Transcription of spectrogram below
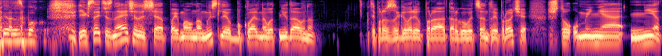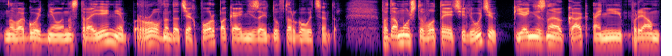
Где-то сбоку. Я, кстати, знаете, себя поймал на мысли буквально вот недавно. Ты просто заговорил про торговые центры и прочее, что у меня нет новогоднего настроения ровно до тех пор, пока я не зайду в торговый центр. Потому что вот эти люди, я не знаю как, они прям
